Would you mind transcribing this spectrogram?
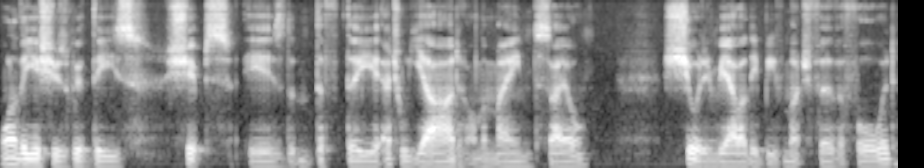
One of the issues with these ships is the, the, the actual yard on the main sail should in reality be much further forward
